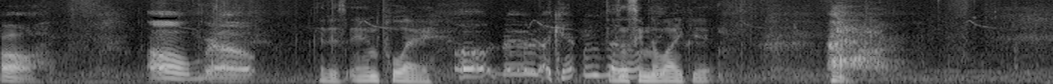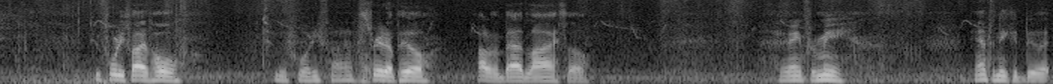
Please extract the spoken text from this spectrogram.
Oh. Oh, bro. It is in play. Oh, dude, I can't move that. Doesn't seem to like it. 245 hole, 245. straight uphill, out of a bad lie, so it ain't for me. Anthony could do it.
